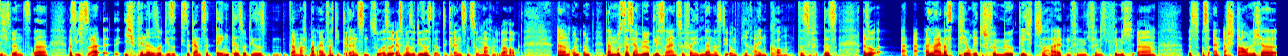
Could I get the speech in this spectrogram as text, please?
ich finde, äh, was ich so, ich finde so diese diese ganze Denke, so dieses, da macht man einfach die Grenzen zu, also erstmal so dieses die Grenzen zu machen überhaupt, ähm, und und dann muss das ja möglich sein zu verhindern, dass die irgendwie reinkommen. Das das also allein das theoretisch für möglich zu halten, finde ich, finde ich, finde ich, ähm, ist, ist ein erstaunlicher,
